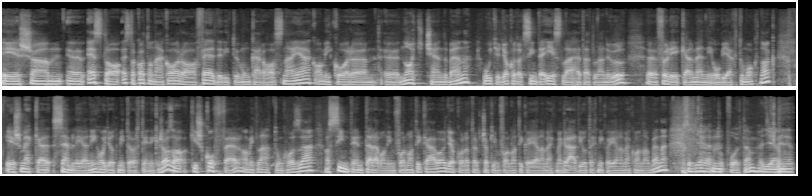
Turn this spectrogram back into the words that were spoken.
És um, ezt a, ezt a katonák arra felderítő munkára használják, amikor nagy csendben, úgyhogy gyakorlatilag szinte észlelhetetlenül fölé kell menni objektumoknak, és meg kell szemlélni, hogy ott mi történik. És az a kis koffer, amit láttunk hozzá, az szintén tele van informatikával, gyakorlatilag csak informatikai elemek, meg rádiótechnikai elemek vannak benne. Ez egy ilyen laptop voltam, egy ilyen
